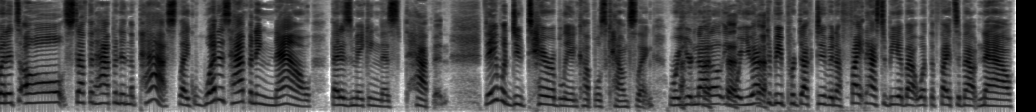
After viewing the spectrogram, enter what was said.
But it's all stuff that happened in the past. Like, what is happening now that is making this happen? They would do terribly in couples counseling, where you're not, a, where you have to be productive, and a fight has to be about what the fight's about now,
